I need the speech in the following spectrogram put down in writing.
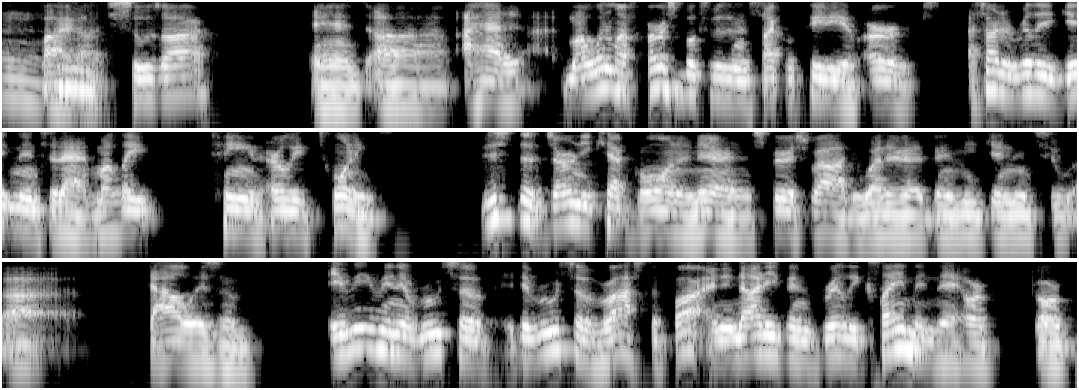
mm-hmm. by uh, Suzar, and uh, I had my one of my first books was an encyclopedia of herbs. I started really getting into that in my late teen, early twenties just the journey kept going in there and spirituality, whether it had been me getting into uh, Taoism, even even the roots of the roots of Rastafari, and not even really claiming that or or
